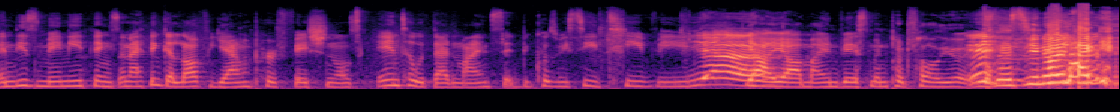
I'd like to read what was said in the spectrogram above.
and these many things. And I think a lot of young professionals enter with that mindset because we see TV. Yeah. Yeah, yeah, my investment portfolio is this. You know, like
